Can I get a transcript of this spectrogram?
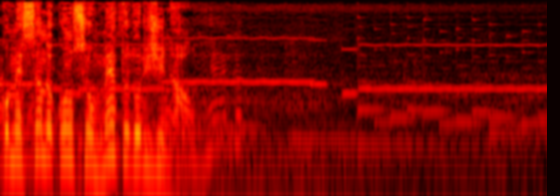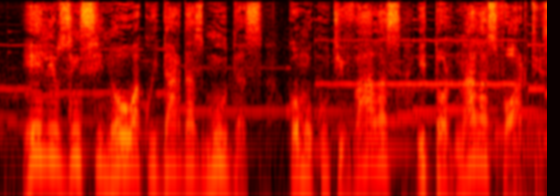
começando com seu método original. Ele os ensinou a cuidar das mudas, como cultivá-las e torná-las fortes.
